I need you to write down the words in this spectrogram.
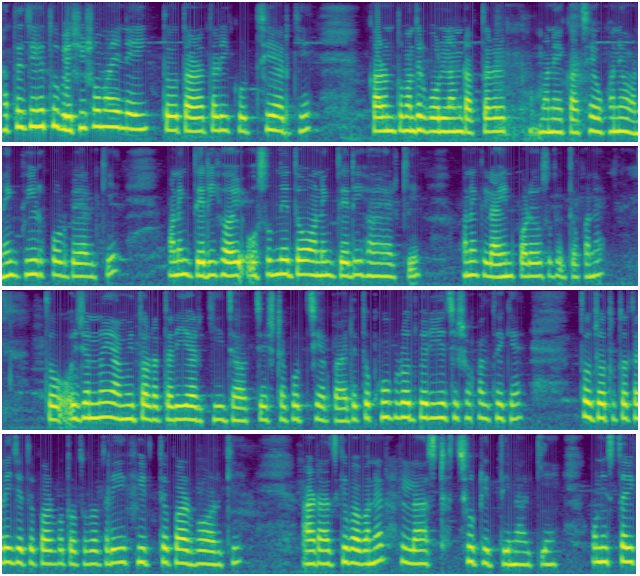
হাতে যেহেতু বেশি সময় নেই, তো তাড়াতাড়ি করছি আর কি। কারণ তোমাদের বললাম ডাক্তারের মানে কাছে ওখানে অনেক ভিড় পড়বে আর কি। অনেক দেরি হয়, ওষুধ নিতেও অনেক দেরি হয় আর কি। অনেক লাইন পড়ে ওষুধের দোকানে। তো ওই জন্যই আমি তাড়াতাড়ি আর কি যাওয়ার চেষ্টা করছি। আর বাইরে তো খুব রোদ বেরিয়েছে সকাল থেকে। তো যত তাড়াতাড়ি যেতে পারব, তত তাড়াতাড়ি ফিরতে পারব আর কি। আর আজকে বাবানের লাস্ট ছুটির দিন আর কি। উনিশ তারিখ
